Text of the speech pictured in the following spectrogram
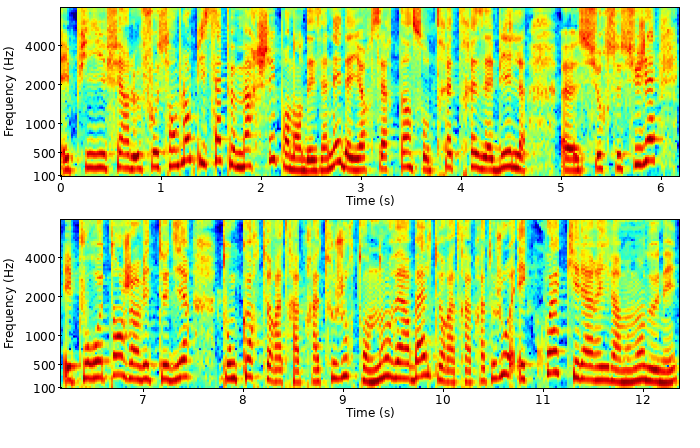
et puis faire le faux semblant, puis ça peut marcher pendant des années. D'ailleurs, certains sont très très habiles sur ce sujet et pour autant, j'ai envie de te dire, ton corps te rattrapera toujours, ton non verbal te rattrapera toujours. Et quoi qu'il arrive à un moment donné,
